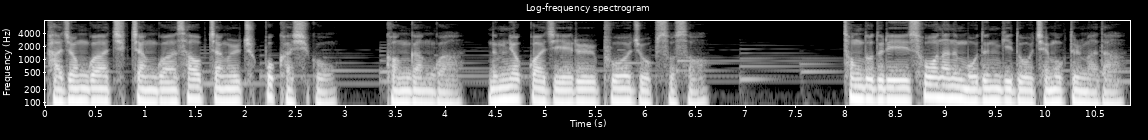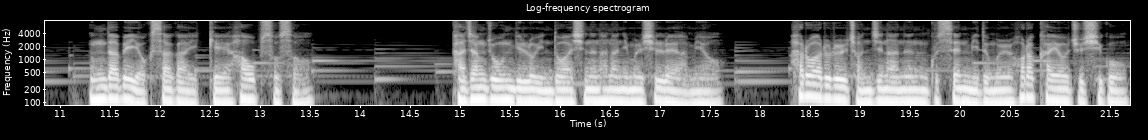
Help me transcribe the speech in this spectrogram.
가정과 직장과 사업장을 축복하시고 건강과 능력과 지혜를 부어 주옵소서. 성도들이 소원하는 모든 기도 제목들마다 응답의 역사가 있게 하옵소서. 가장 좋은 길로 인도하시는 하나님을 신뢰하며 하루하루를 전진하는 굳센 믿음을 허락하여 주시고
